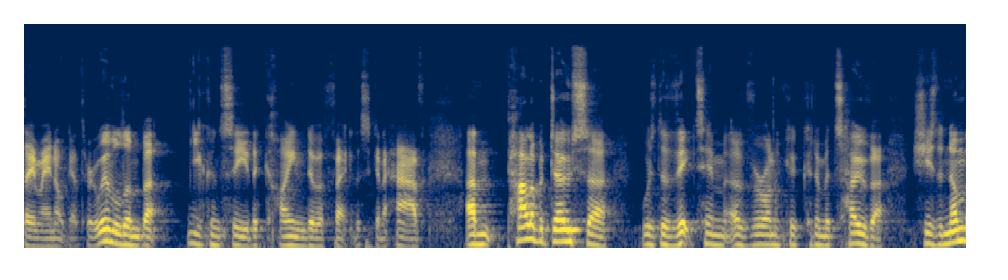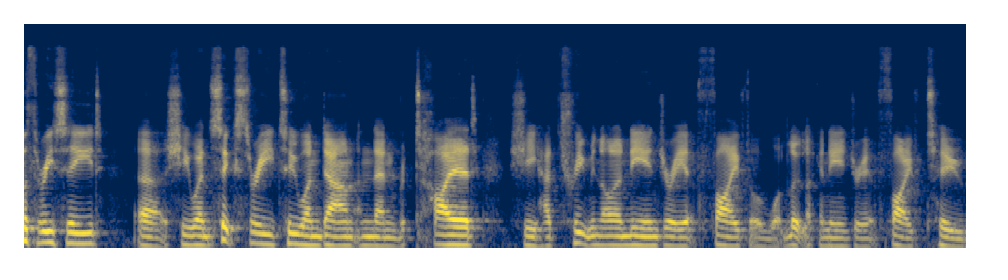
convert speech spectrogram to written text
they may not get through Wimbledon, but you can see the kind of effect this is going to have. Um, was the victim of Veronika Kudermetova. She's the number three seed. Uh, she went 6 3, 2 1 down, and then retired. She had treatment on a knee injury at 5, or what looked like a knee injury at 5 2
